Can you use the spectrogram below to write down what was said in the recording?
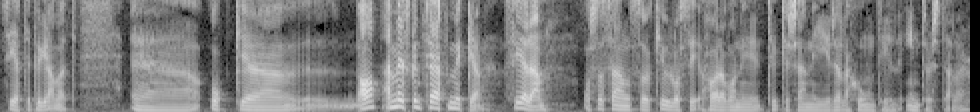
CETI-programmet. Eh, och eh, ja, men jag ska inte säga för mycket. Se den. Och så sen så kul att se, höra vad ni tycker sen i relation till Interstellar.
